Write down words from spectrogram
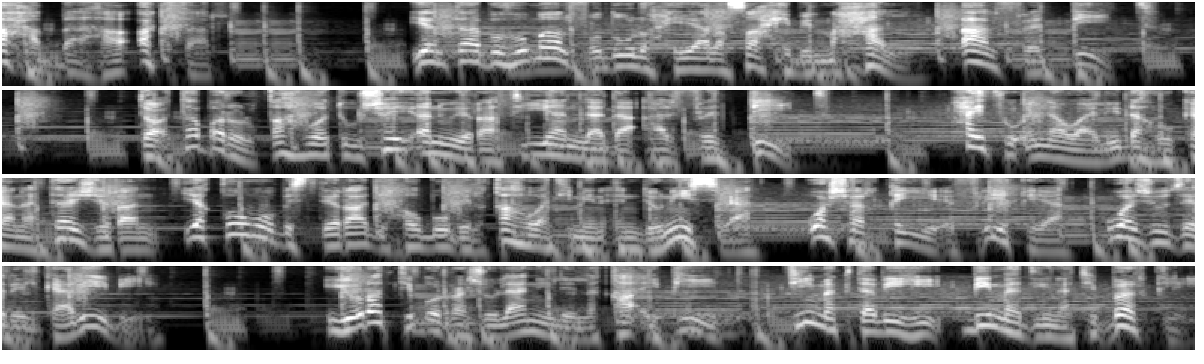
أحباها أكثر. ينتابهما الفضول حيال صاحب المحل ألفريد بيت. تعتبر القهوة شيئا وراثيا لدى ألفريد بيت. حيث إن والده كان تاجرا يقوم باستيراد حبوب القهوة من إندونيسيا وشرقي إفريقيا وجزر الكاريبي. يرتب الرجلان للقاء بيت في مكتبه بمدينة بيركلي.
